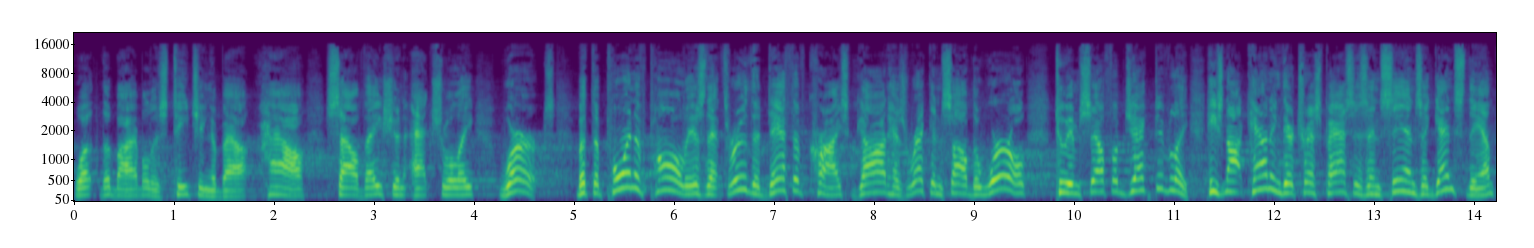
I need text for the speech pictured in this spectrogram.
what the Bible is teaching about how salvation actually works. But the point of Paul is that through the death of Christ, God has reconciled the world to himself objectively. He's not counting their trespasses and sins against them,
